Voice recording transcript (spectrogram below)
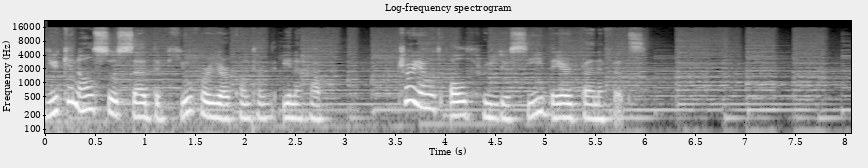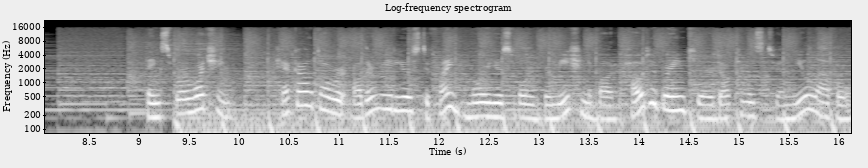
you can also set the view for your content in a hub. Try out all three to see their benefits. Thanks for watching! Check out our other videos to find more useful information about how to bring your documents to a new level.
